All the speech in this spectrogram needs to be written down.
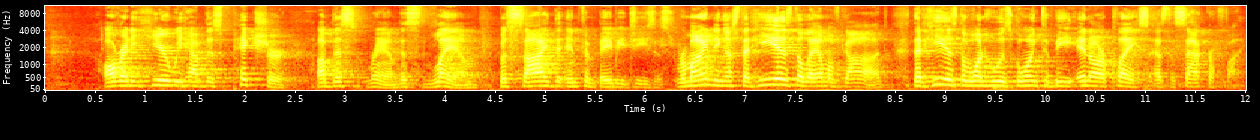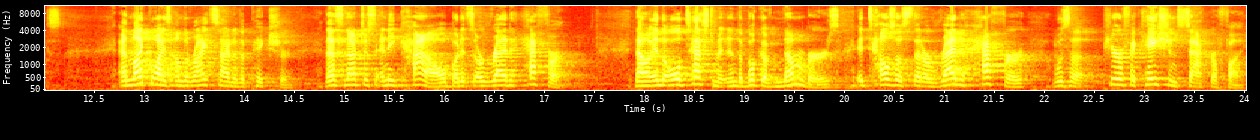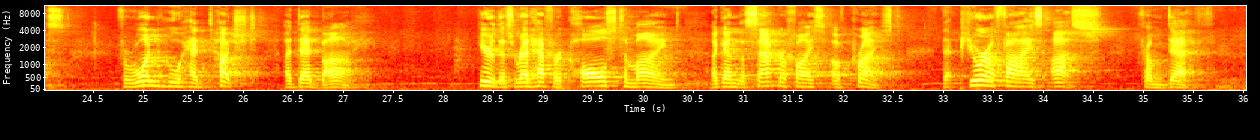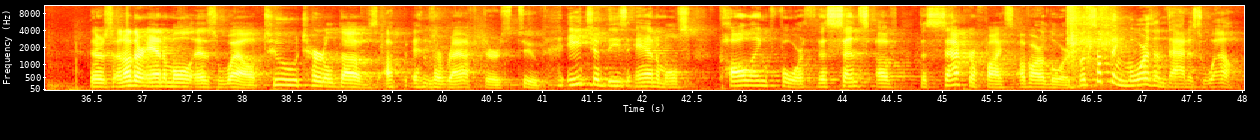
Already here we have this picture of this ram, this lamb, beside the infant baby Jesus, reminding us that he is the Lamb of God, that he is the one who is going to be in our place as the sacrifice. And likewise, on the right side of the picture, that's not just any cow, but it's a red heifer. Now, in the Old Testament, in the book of Numbers, it tells us that a red heifer was a purification sacrifice for one who had touched a dead body. Here, this red heifer calls to mind, again, the sacrifice of Christ that purifies us from death. There's another animal as well, two turtle doves up in the rafters, too. Each of these animals calling forth the sense of the sacrifice of our Lord, but something more than that as well.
